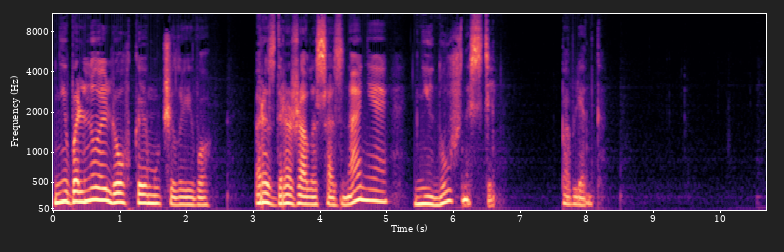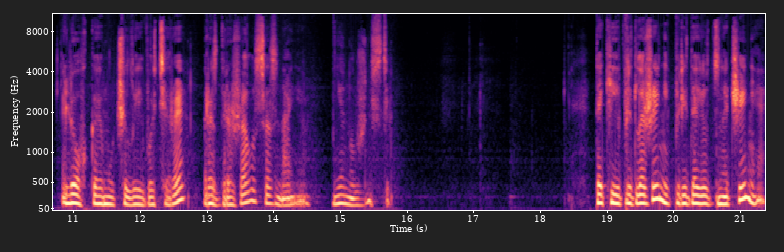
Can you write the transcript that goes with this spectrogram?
не больное легкое мучило его, раздражало сознание ненужности. Павленко. Легкое мучило его тире, раздражало сознание ненужности. Такие предложения передают значение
